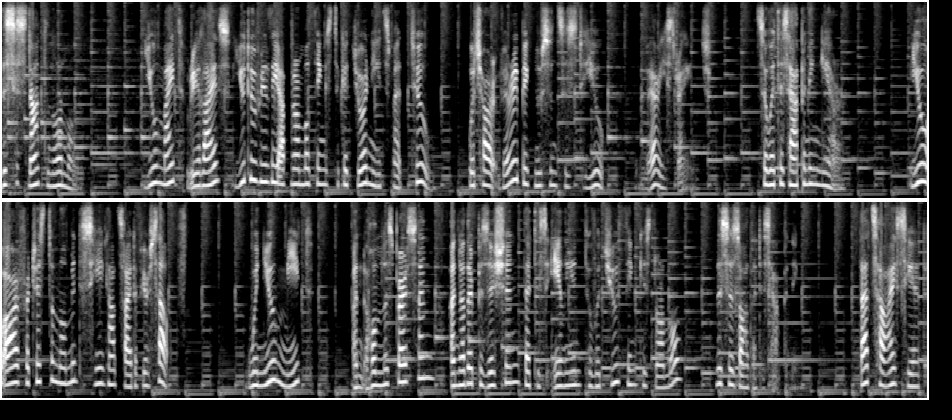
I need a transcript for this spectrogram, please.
This is not normal. You might realize you do really abnormal things to get your needs met too, which are very big nuisances to you. Very strange. So, what is happening here? You are for just a moment seeing outside of yourself. When you meet a homeless person, another position that is alien to what you think is normal, this is all that is happening. That's how I see it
